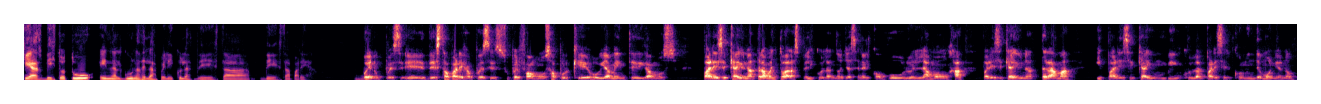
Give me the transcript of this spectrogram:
¿Qué has visto tú en algunas de las películas de esta, de esta pareja? Bueno, pues eh, de esta pareja pues es súper famosa porque obviamente, digamos, parece que hay una trama en todas las películas, ¿no? Ya sea en El Conjuro, en La Monja, parece que hay una trama y parece que hay un vínculo al parecer con un demonio, ¿no?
